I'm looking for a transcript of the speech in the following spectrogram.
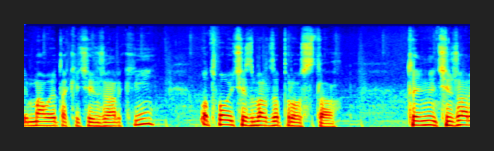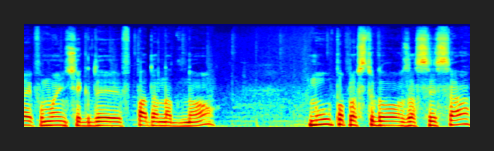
y, małe takie ciężarki. Odpowiedź jest bardzo prosta. Ten ciężarek w momencie, gdy wpada na dno, muł po prostu go zasysa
